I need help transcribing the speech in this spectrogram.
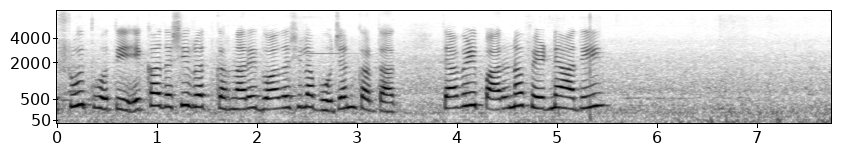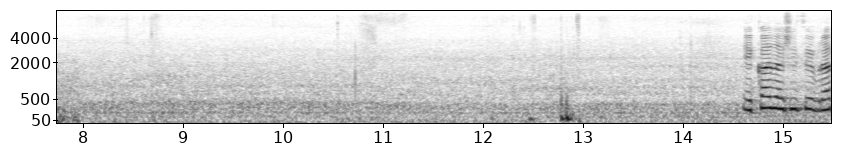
श्रुत होती. एकादशी व्रत करणारे द्वादशीला भोजन करतात. त्यावेळी पारणं फेडण्याआधी एकादशीचे व्रत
